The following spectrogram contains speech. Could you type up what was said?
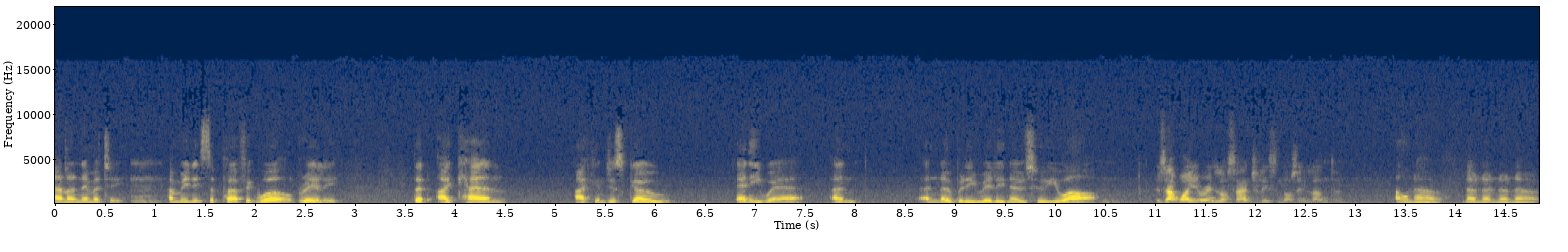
anonymity. Mm. I mean, it's a perfect world, really, that I can I can just go anywhere and and nobody really knows who you are. Is that why you're in Los Angeles and not in London? Oh no, no, no, no, no.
